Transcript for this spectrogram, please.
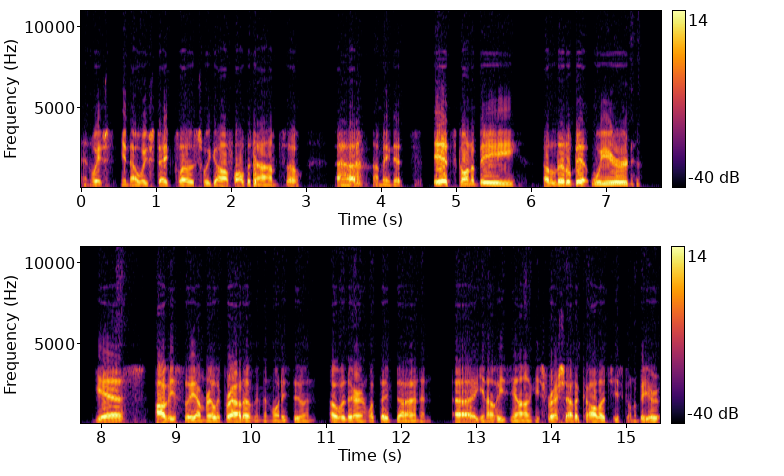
and we've you know we've stayed close. We golf all the time. So, uh, I mean it's it's going to be a little bit weird. Yes, obviously I'm really proud of him and what he's doing over there and what they've done. And uh, you know he's young. He's fresh out of college. He's going to be a,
